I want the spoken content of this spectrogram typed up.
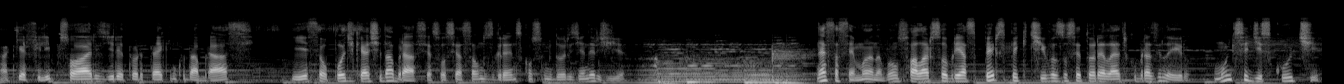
aqui é Felipe Soares, diretor técnico da Brace, e esse é o podcast da Brace, Associação dos Grandes Consumidores de Energia. Nessa semana, vamos falar sobre as perspectivas do setor elétrico brasileiro. Muito se discute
